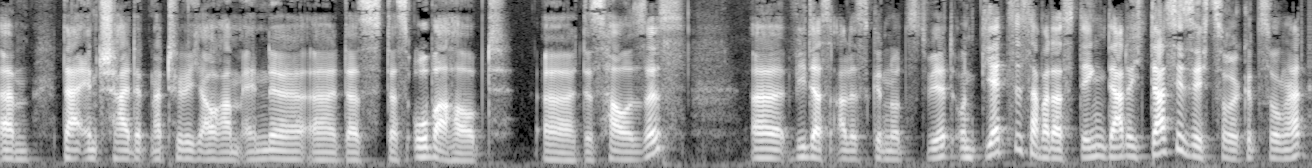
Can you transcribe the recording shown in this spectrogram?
ähm, da entscheidet natürlich auch am Ende äh, das, das Oberhaupt äh, des Hauses, äh, wie das alles genutzt wird. Und jetzt ist aber das Ding, dadurch, dass sie sich zurückgezogen hat,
